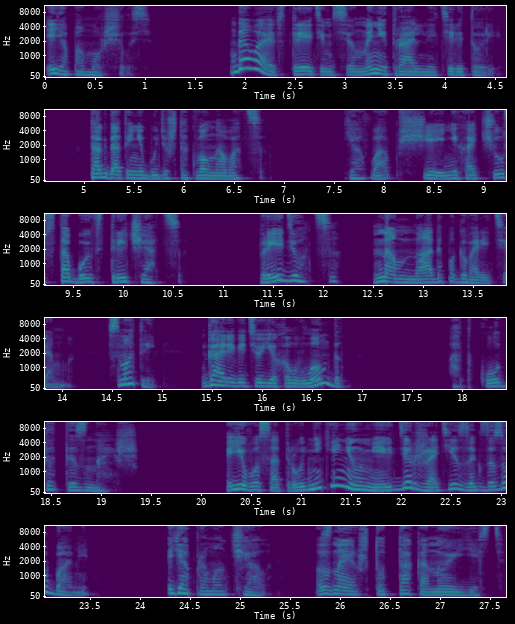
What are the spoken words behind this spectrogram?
и я поморщилась. Давай встретимся на нейтральной территории. Тогда ты не будешь так волноваться. Я вообще не хочу с тобой встречаться. Придется. Нам надо поговорить, Эмма. Смотри, Гарри ведь уехал в Лондон. Откуда ты знаешь? Его сотрудники не умеют держать язык за зубами. Я промолчала, зная, что так оно и есть.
